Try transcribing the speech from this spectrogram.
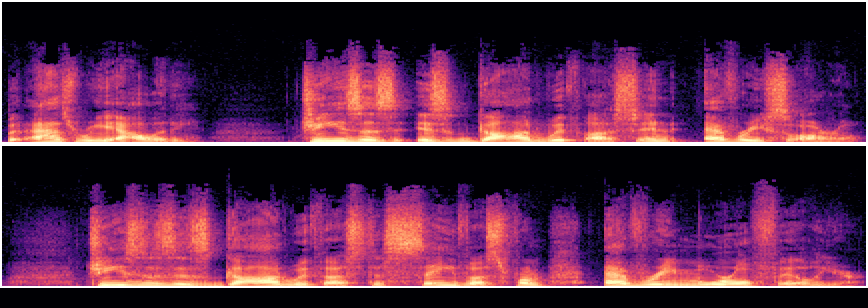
but as reality. Jesus is God with us in every sorrow. Jesus is God with us to save us from every moral failure.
